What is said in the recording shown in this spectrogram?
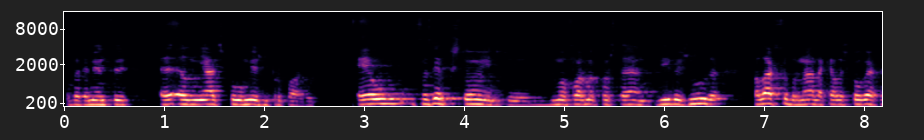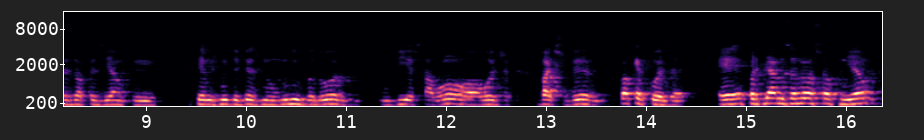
completamente uh, alinhados com o mesmo propósito é o fazer questões de, de, uma forma constante, pedir ajuda, falar sobre nada, aquelas conversas de ocasião que, que temos muitas vezes no, no, elevador, o dia está bom ou hoje vai chover, qualquer coisa. É partilharmos a nossa opinião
